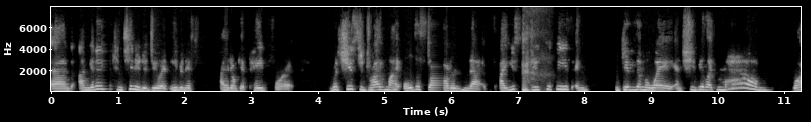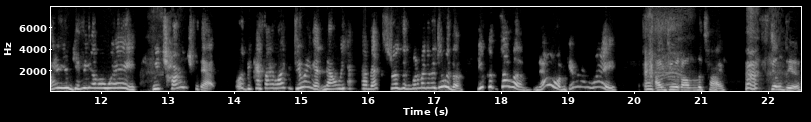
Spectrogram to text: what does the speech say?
And I'm going to continue to do it even if I don't get paid for it, which used to drive my oldest daughter nuts. I used to do cookies and give them away, and she'd be like, Mom, why are you giving them away? We charge for that. Or because I like doing it. Now we have extras, and what am I going to do with them? You could sell them. No, I'm giving them away. I do it all the time. Still do.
